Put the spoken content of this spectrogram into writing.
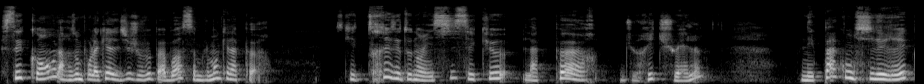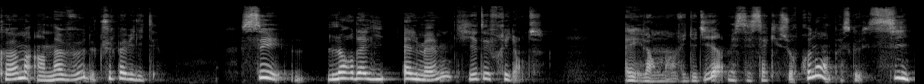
c'est quand la raison pour laquelle elle dit je veux pas boire, c'est simplement qu'elle a peur. Ce qui est très étonnant ici, c'est que la peur du rituel n'est pas considérée comme un aveu de culpabilité. C'est l'ordalie elle-même qui est effrayante. Et là, on a envie de dire, mais c'est ça qui est surprenant, parce que si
